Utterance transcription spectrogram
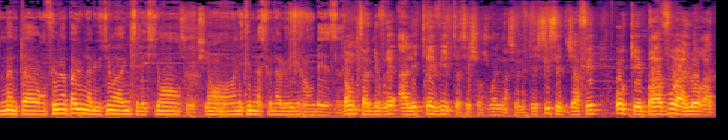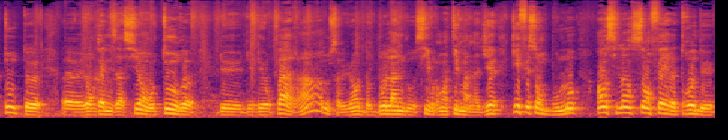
même pas, on fait même pas une allusion à une sélection, Sélection. en, en équipe nationale irlandaise. Donc ça devrait aller très vite, ces changements de nationalité. Si c'est déjà fait, ok, bravo alors à toute l'organisation autour de, de Léopard. hein. Nous saluons Doland aussi, vraiment team manager, qui fait son boulot en silence, sans faire trop de,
